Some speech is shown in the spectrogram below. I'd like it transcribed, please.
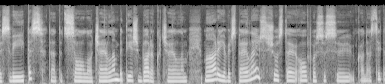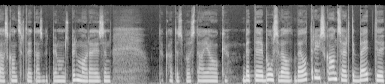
eh, svītas, tātad solo čēlam, bet tieši baroka čēlam. Māra jau ir spēlējusi šos te opusus eh, kādās citās koncertētās, bet pie mums pirmo reizi, un tā kā tas būs tā jauki. Bet eh, būs vēl, vēl trīs koncerti, bet, eh,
